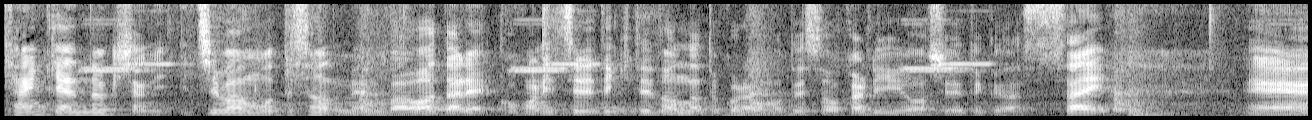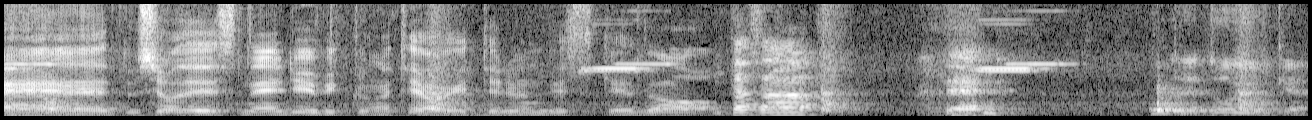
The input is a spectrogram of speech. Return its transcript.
キャンキャン読者に一番モテそうなメンバーは誰？ここに連れてきてどんなところがモテそうか理由を教えてください。えー、後ろでですねリュウビックが手を挙げてるんですけど。板さん来て。えどういう件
